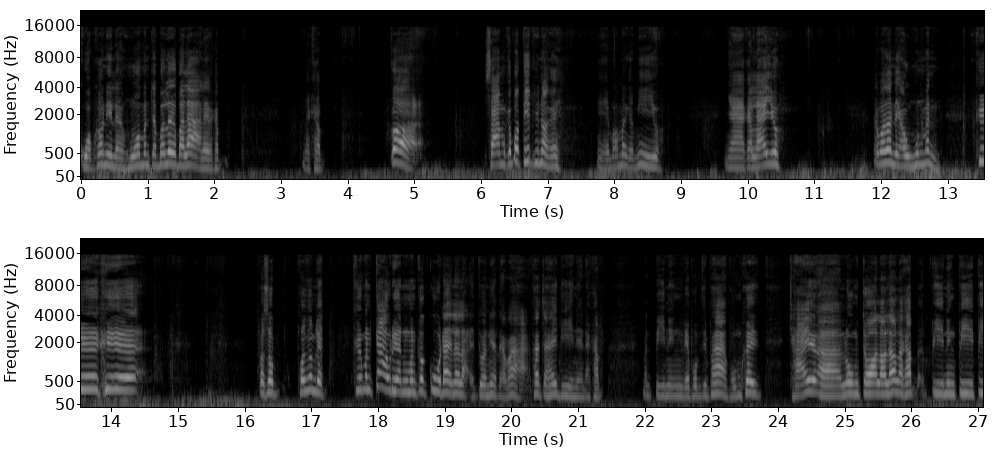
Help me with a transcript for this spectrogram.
ขวบเขานี่แหละหัวมันจะเบลเลอร์บาล่าเลยนะครับ นะครับ ก็สามกระบอกติดพี่น้องเลยนี่เห็นบ่มันก็มีอยู่หญ้ากันหลายอยู่ แต่ว่าท่านได้เอาหุ่นมัน คือคือประสบผลสำเร็จคือมันเก้าเดือนมันก็กู้ได้แล้วล่ะตัวเนี้ยแต่ว่าถ้าจะให้ดีเนี่ยนะครับ มันปีหนึ่งเดี๋ยวผมสิบห้าผมเคยใช้อ่าลงจอเราแล้วล่ะครับ ปีหนึ่งปีปี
